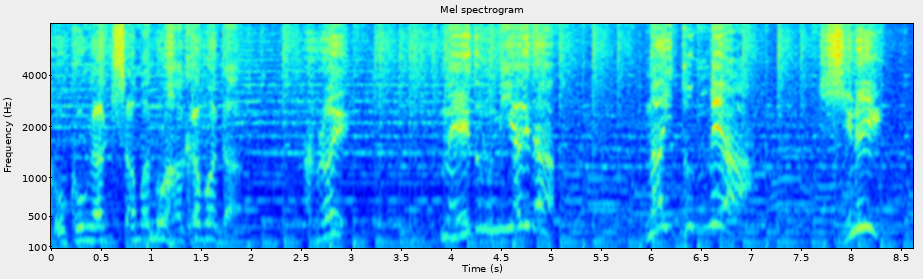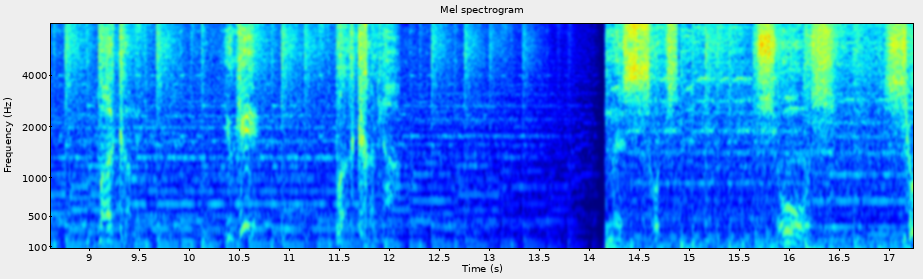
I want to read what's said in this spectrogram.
ここが貴様の墓場だ。くらえメイドの土産だ。ナイトメア。死ね。バカめ。行け。バカな。滅卒少子。小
